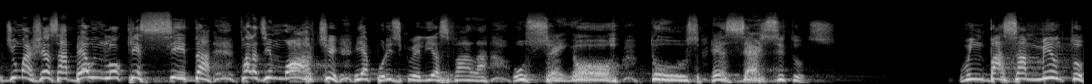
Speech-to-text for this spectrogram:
de uma Jezabel enlouquecida, fala de morte, e é por isso que o Elias fala: o Senhor dos exércitos. O embasamento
